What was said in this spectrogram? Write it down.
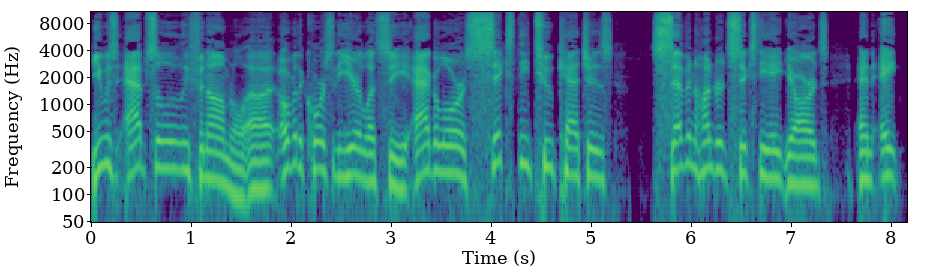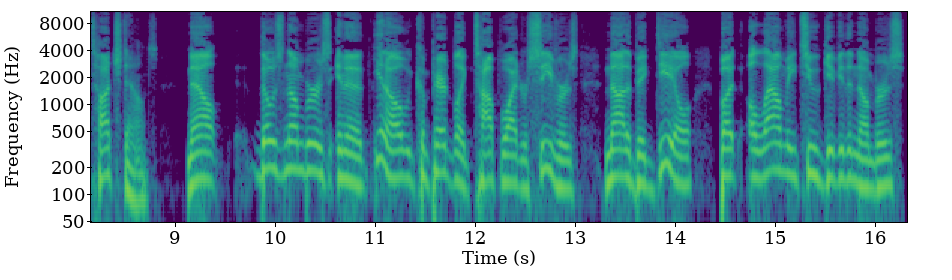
He was absolutely phenomenal. Uh, over the course of the year, let's see, Agholor, 62 catches, 768 yards, and eight touchdowns. Now, those numbers in a, you know, compared to like top wide receivers, not a big deal, but allow me to give you the numbers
